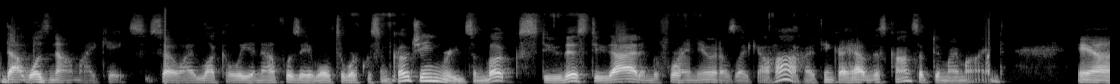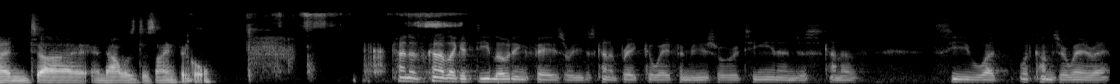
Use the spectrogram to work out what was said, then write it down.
that was not my case. So i luckily enough was able to work with some coaching read some books do this do that. And before i knew it i was like aha i think i have this concept in my mind. And uh, and that was design pickle. Kind of kind of like a deloading phase where you just kind of break away from your usual routine and just kind of see what what comes your way, right?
